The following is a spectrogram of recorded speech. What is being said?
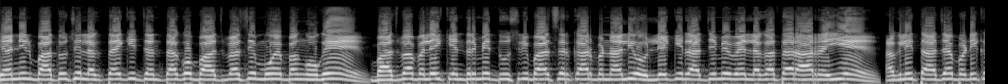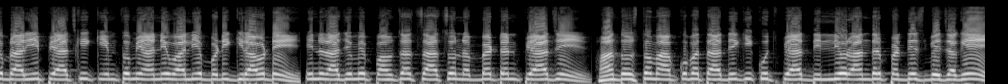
यानी इन बातों से लगता है कि जनता को भाजपा से मोह भंग हो गए भाजपा भले केंद्र में दूसरी बार सरकार बना ली हो, लेकिन राज्य में वह लगातार हार रही है। अगली ताज़ा बड़ी खबर आ रही है प्याज की कीमतों में आने वाली है बड़ी गिरावट। है इन राज्यों में पहुँचा 790 टन प्याज। है हाँ दोस्तों मैं आपको बता दें कि कुछ प्याज दिल्ली और आंध्र प्रदेश भेजा गए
